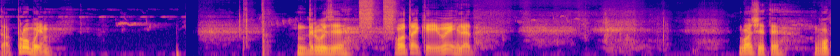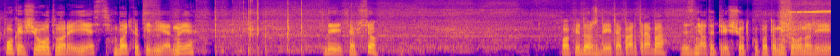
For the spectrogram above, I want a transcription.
Так, пробуємо. Друзі, отакий вигляд. Бачите, поки що отвори є. Батько під'єднує. Дивіться, все. Попідожди, тепер треба зняти тріщотку, тому що воно ж її.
